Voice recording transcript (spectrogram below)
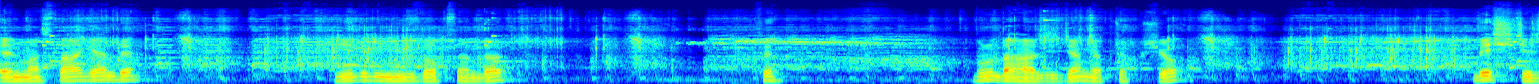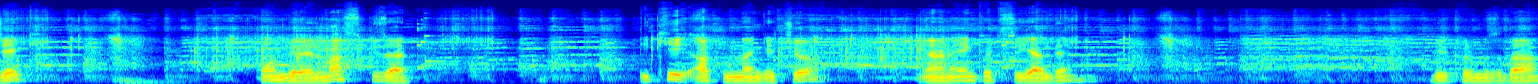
elmas daha geldi. 7194. Tüh. Bunu da harcayacağım. Yapacak bir şey yok. 5 içecek. 11 elmas. Güzel. 2 aklımdan geçiyor. Yani en kötüsü geldi. Bir kırmızı daha.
